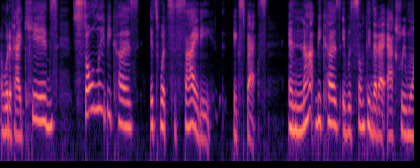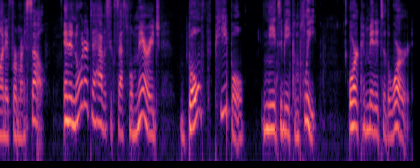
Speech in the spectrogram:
I would have had kids solely because it's what society expects and not because it was something that I actually wanted for myself. And in order to have a successful marriage, both people need to be complete or committed to the word,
